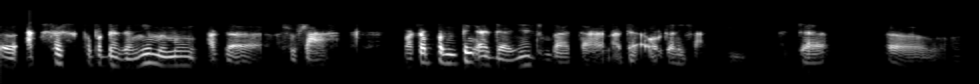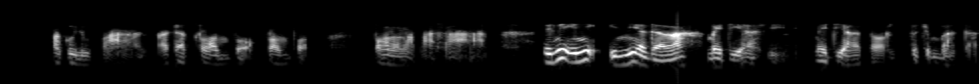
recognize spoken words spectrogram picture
eh, akses ke pedagangnya memang agak susah. Maka penting adanya jembatan, ada organisasi, ada eh, paguyuban, ada kelompok-kelompok pengelola pasar. Ini ini ini adalah mediasi, mediator, itu jembatan.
